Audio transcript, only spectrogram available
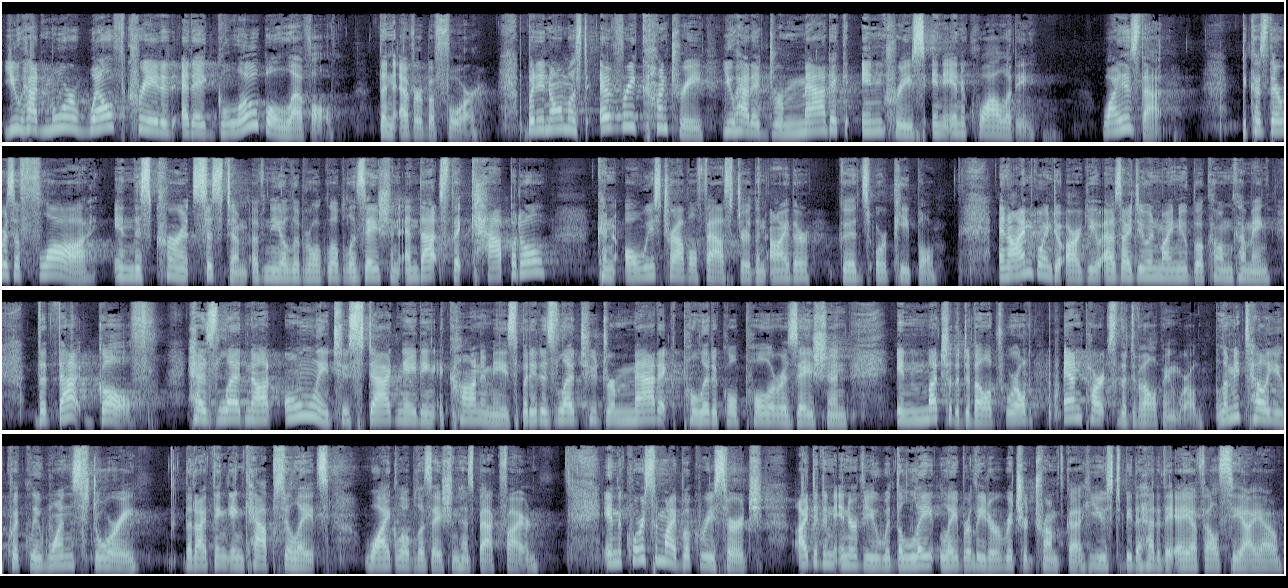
you had more wealth created at a global level than ever before. But in almost every country, you had a dramatic increase in inequality. Why is that? Because there was a flaw in this current system of neoliberal globalization, and that's that capital can always travel faster than either goods or people. And I'm going to argue, as I do in my new book, Homecoming, that that gulf has led not only to stagnating economies, but it has led to dramatic political polarization in much of the developed world and parts of the developing world. Let me tell you quickly one story that I think encapsulates why globalization has backfired. In the course of my book research, I did an interview with the late labor leader Richard Trumka. He used to be the head of the AFL CIO.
